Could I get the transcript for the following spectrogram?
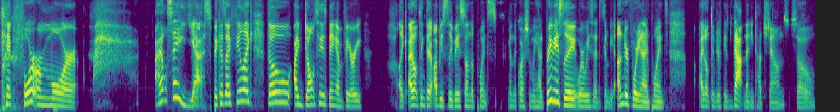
Kick four or more. I'll say yes because I feel like though I don't see this being a very like I don't think that obviously based on the points in the question we had previously where we said it's going to be under 49 points, I don't think there's been that many touchdowns. So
